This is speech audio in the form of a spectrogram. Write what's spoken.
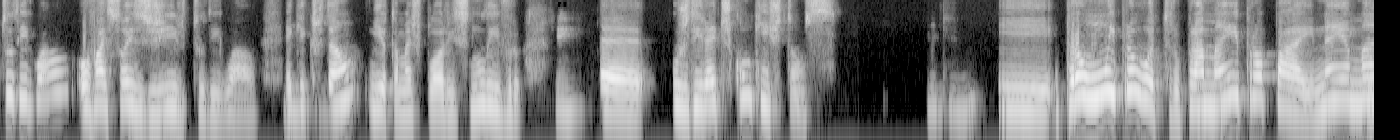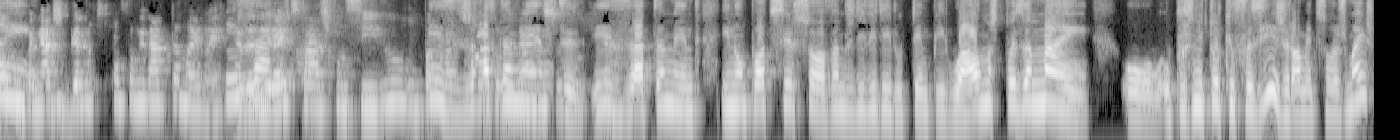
tudo igual ou vai só exigir tudo igual? É que a questão, e eu também exploro isso no livro, uh, os direitos conquistam-se. Uhum. E para um e para o outro, para a mãe e para o pai, nem a mãe. acompanhados de grande responsabilidade também, não é? Exato. Cada direito traz consigo um pacote Exatamente, de exatamente. E não pode ser só vamos dividir o tempo igual, mas depois a mãe, ou o progenitor que o fazia, geralmente são as mães,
